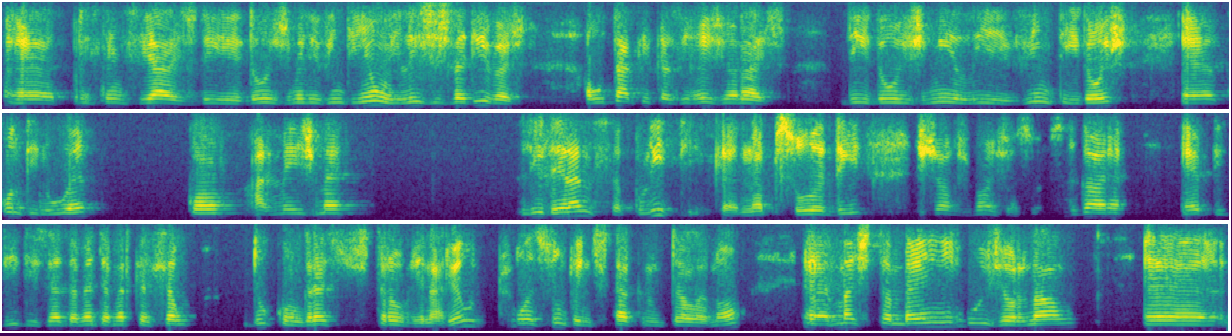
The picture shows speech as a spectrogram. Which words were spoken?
eh, presidenciais de 2021 e legislativas autárquicas e regionais de 2022, eh, continua com a mesma liderança política na pessoa de Jorge Bom Jesus. Agora é pedido exatamente a marcação do Congresso Extraordinário. É um assunto em destaque no Telenor, eh, mas também o jornal eh,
